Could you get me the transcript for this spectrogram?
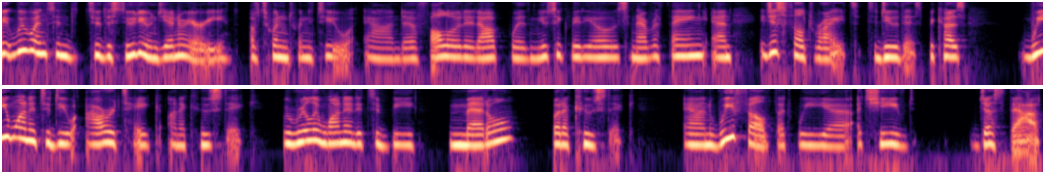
we, we went into the studio in January of 2022 and uh, followed it up with music videos and everything. And it just felt right to do this because we wanted to do our take on acoustic. We really wanted it to be metal, but acoustic. And we felt that we uh, achieved just that.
